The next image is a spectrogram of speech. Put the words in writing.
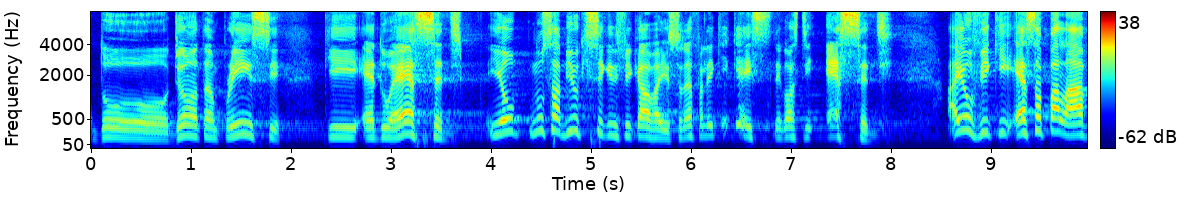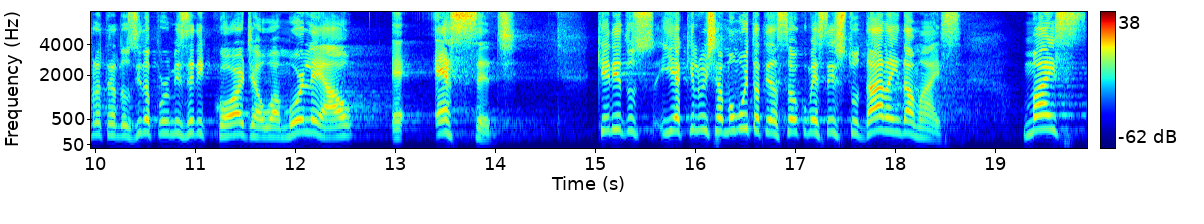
do Jonathan Prince, que é do Essed, e eu não sabia o que significava isso, né? Falei, o que é esse negócio de Essed? Aí eu vi que essa palavra, traduzida por misericórdia, o amor leal, é Essed. Queridos, e aquilo me chamou muita atenção, eu comecei a estudar ainda mais. Mas,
